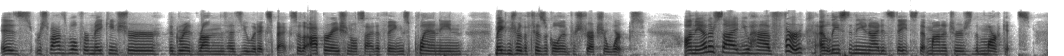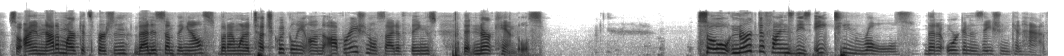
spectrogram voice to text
is responsible for making sure the grid runs as you would expect. So the operational side of things, planning, making sure the physical infrastructure works. On the other side, you have FERC, at least in the United States, that monitors the markets. So I am not a markets person, that is something else, but I want to touch quickly on the operational side of things that NERC handles. So NERC defines these 18 roles that an organization can have.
